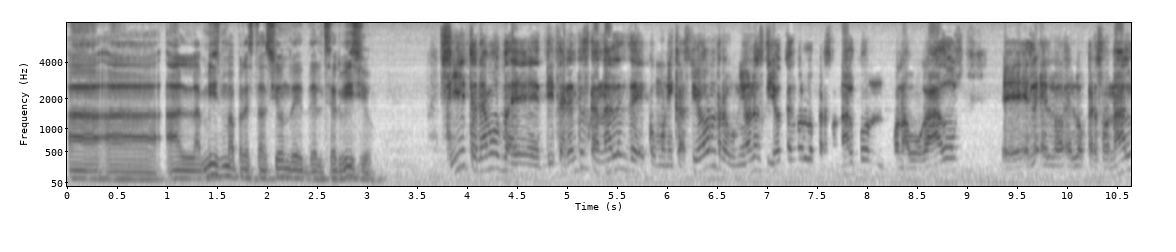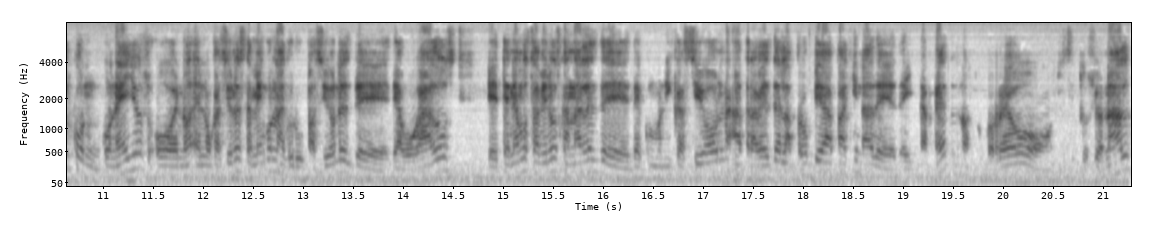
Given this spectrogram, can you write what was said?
a, a, a la misma prestación de, del servicio. Sí, tenemos eh, diferentes canales de comunicación, reuniones que yo tengo en lo personal con, con abogados, eh, en, en, lo, en, lo, personal con, con ellos o en, en, ocasiones también con agrupaciones de, de abogados. Eh, tenemos también los canales de, de, comunicación a través de la propia página de, de internet, nuestro correo institucional.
